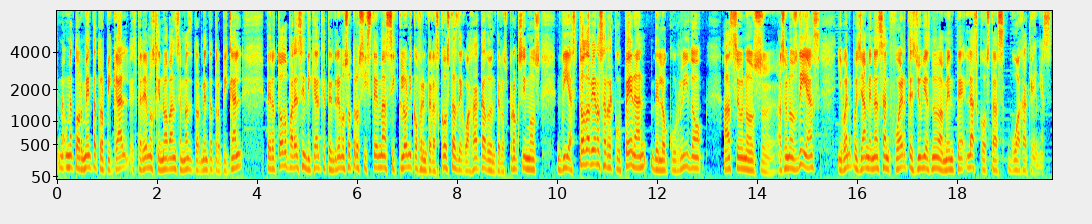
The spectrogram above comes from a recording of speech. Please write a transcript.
una tormenta tropical. Esperemos que no avance más de tormenta tropical, pero todo parece indicar que tendremos otro sistema ciclónico frente a las costas de Oaxaca durante los próximos días. Todavía no se recuperan de lo ocurrido hace unos, hace unos días y bueno, pues ya amenazan fuertes lluvias nuevamente las costas oaxaqueñas.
